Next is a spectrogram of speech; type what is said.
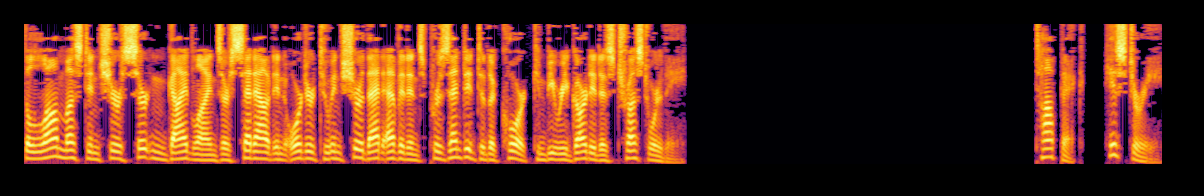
The law must ensure certain guidelines are set out in order to ensure that evidence presented to the court can be regarded as trustworthy. History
